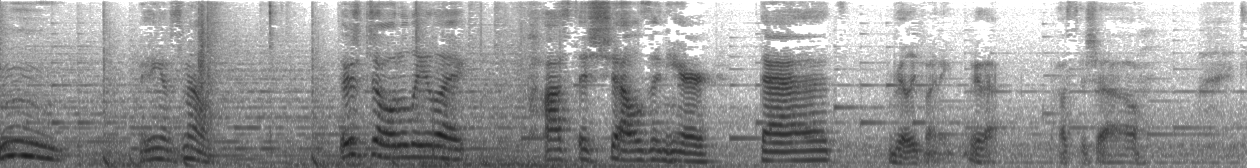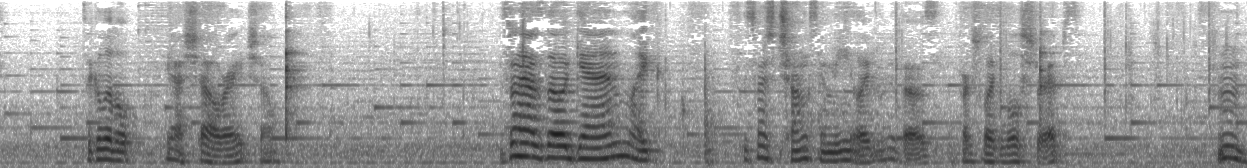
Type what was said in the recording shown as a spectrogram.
Ooh. What do you think of the smell? There's totally like pasta shells in here. That's really funny. Look at that. Pasta shell. What? It's like a little, yeah, shell, right? Shell. This one has though again, like, this one has chunks of meat. Like, look at those. Actually like little strips. Mmm.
